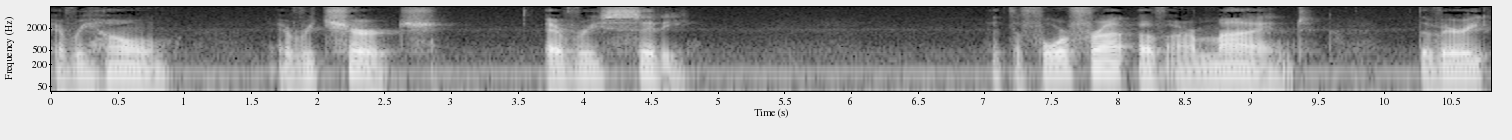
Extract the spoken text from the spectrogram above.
every home, every church, every city, at the forefront of our mind, the very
